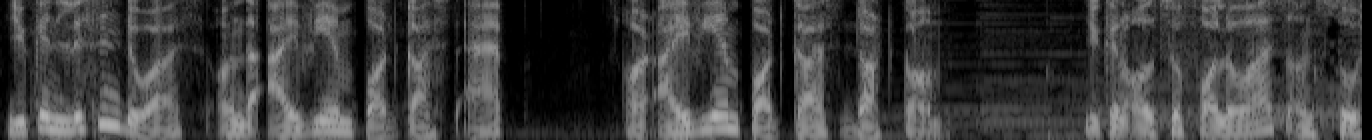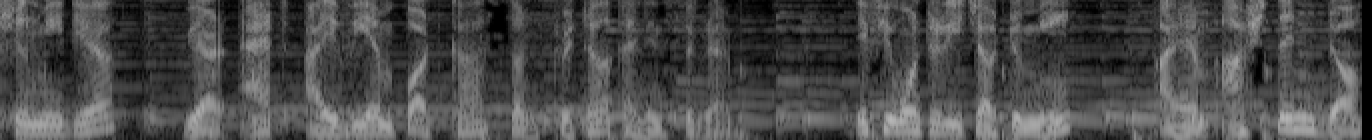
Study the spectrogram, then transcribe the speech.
You can listen to us on the IVM Podcast app or ivmpodcast.com. You can also follow us on social media. We are at IVM Podcasts on Twitter and Instagram. If you want to reach out to me, I am Ashdin Doc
